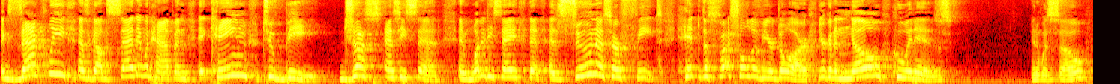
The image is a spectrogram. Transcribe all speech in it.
Exactly as God said it would happen, it came to be, just as He said. And what did He say? That as soon as her feet hit the threshold of your door, you're going to know who it is. And it was so.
